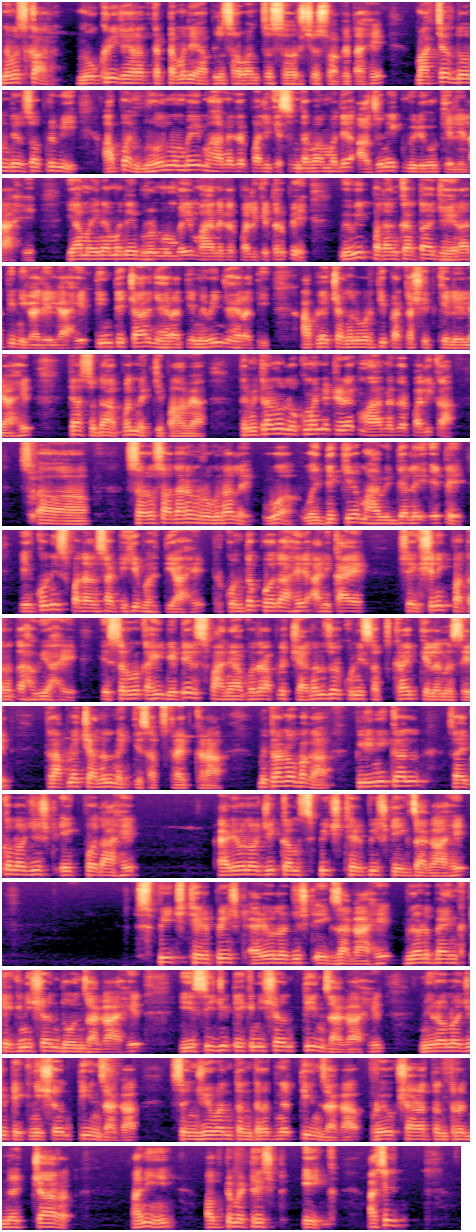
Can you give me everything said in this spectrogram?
नमस्कार. नोकरी जाहिरात कट्टामध्ये आपलं सर्वांचं सहर्ष स्वागत आहे. मागच्याच दोन दिवसापूर्वी आपण बृहन्मुंबई महानगरपालिकेसंदर्भामध्ये अजून एक व्हिडिओ केलेला आहे. या महिन्यामध्ये बृहन्मुंबई महानगरपालिकेतर्फे विविध पदांकरता जाहिराती निघालेल्या आहेत. तीन ते चार जाहिराती नवीन जाहिराती आपल्या चॅनलवरती प्रकाशित केलेल्या आहेत. त्या सुद्धा आपण नक्की पाहाव्या. तर मित्रांनो लोकमान्य टिळक महानगरपालिका सर्वसाधारण रुग्णालय व वैद्यकीय महाविद्यालय येथे एकोणीस पदांसाठी ही भरती आहे. तर कोणतं पद आहे आणि काय शैक्षणिक पात्रता हवी आहे? हे सर्व काही डिटेल्स पाहण्या अगोदर आपलं चॅनल जर कोणी सबस्क्राईब केलं नसेल तर आपलं चॅनल नक्की सबस्क्राईब करा. मित्रांनो बघा क्लिनिकल सायकोलॉजिस्ट एक पद आहे. ॲडिओलॉजी कम स्पीच थेरपिस्ट एक जागा आहे. स्पीच थेरपिस्ट ॲडिओलॉजिस्ट एक जागा आहे. ब्लड बँक टेक्निशियन दोन जागा आहेत. ईसीजी टेक्निशियन तीन जागा आहेत. न्यूरोलॉजी टेक्निशियन तीन जागा. संजीवन तंत्रज्ञ तीन जागा. प्रयोगशाळा तंत्रज्ञ चार आणि ऑप्टोमेट्रिस्ट एक. असे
